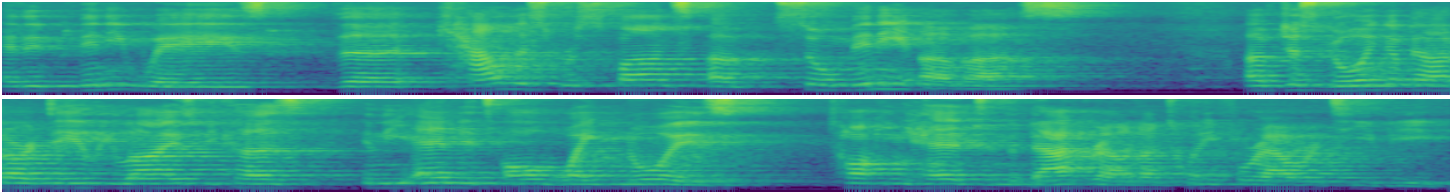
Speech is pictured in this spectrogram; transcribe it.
and in many ways, the callous response of so many of us of just going about our daily lives because, in the end, it's all white noise, talking heads in the background on 24 hour TV.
